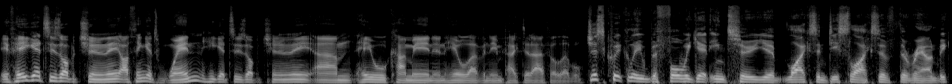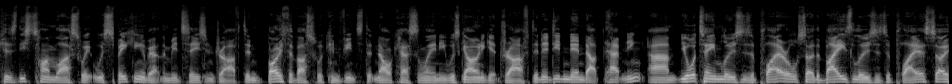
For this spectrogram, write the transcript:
if he gets his opportunity, I think it's when he gets his opportunity, um, he will come in and he'll have an impact at AFL level. Just quickly before we get into your likes and dislikes of the round, because this time last week we're speaking about the mid-season draft, and both of us were convinced that Noel Castellini was going to get drafted. It didn't end up happening. Um, your team loses a player, also the Bays loses a player. So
